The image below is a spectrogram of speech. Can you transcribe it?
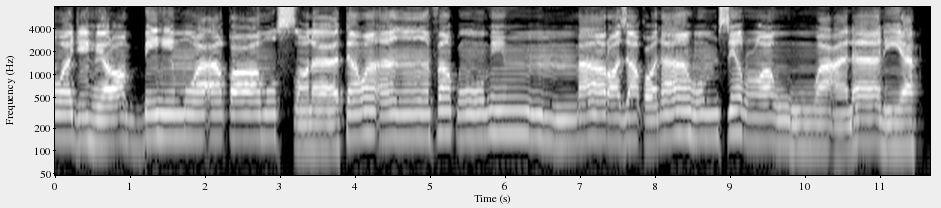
وَجْهِ رَبِّهِمْ وَأَقَامُوا الصَّلَاةَ وَأَنفَقُوا مِمَّا رَزَقْنَاهُمْ سِرًّا وَعَلَانِيَةً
